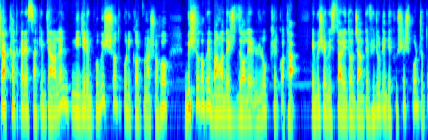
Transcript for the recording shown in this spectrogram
সাক্ষাৎকারে সাকিব জানালেন, নিজের ভবিষ্যৎ পরিকল্পনা সহ বিশ্বকাপে বাংলাদেশ দলের লক্ষ্যের কথা। এ বিষয়ে বিস্তারিত জানতে ভিডিওটি দেখুন শেষ পর্যন্ত।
